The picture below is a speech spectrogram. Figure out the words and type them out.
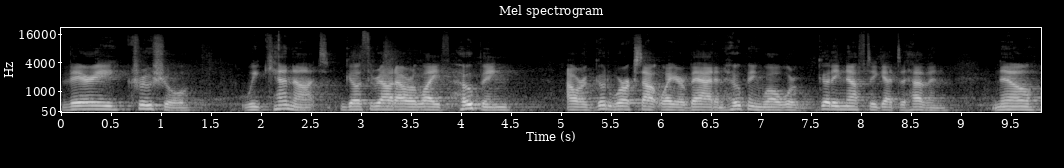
very crucial. We cannot go throughout our life hoping our good works outweigh our bad and hoping, well, we're good enough to get to heaven. No,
